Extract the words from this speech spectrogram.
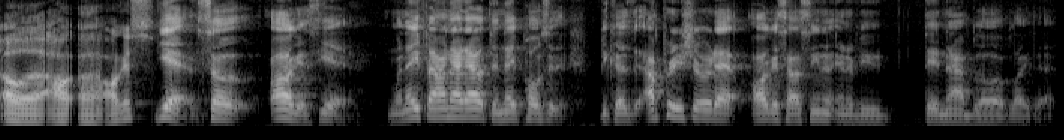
oh uh, uh, august Yeah, so August, yeah. When they found that out, then they posted it because I'm pretty sure that August Alsina interview did not blow up like that.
